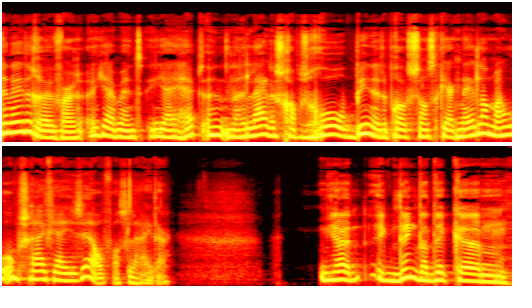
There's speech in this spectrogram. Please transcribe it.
René de Reuver, jij, bent, jij hebt een leiderschapsrol binnen de Protestantse Kerk Nederland, maar hoe omschrijf jij jezelf als leider? Ja, ik denk dat ik um,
